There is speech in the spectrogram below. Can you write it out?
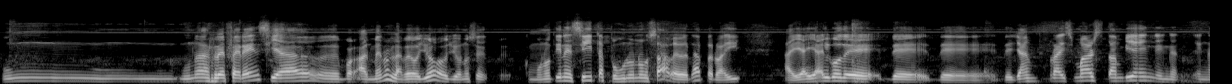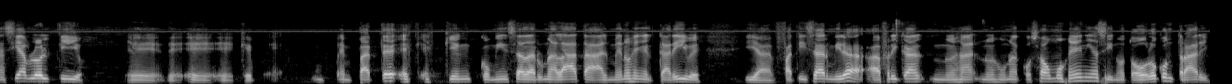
una referencia, eh, al menos la veo yo, yo no sé, como no tiene citas, pues uno no sabe, ¿verdad? Pero ahí, ahí hay algo de, de, de, de Jan Price Mars también, en, Así habló el tío, que en parte es, es, quien comienza a dar una lata, al menos en el Caribe, y a enfatizar, mira, África no es, no es una cosa homogénea, sino todo lo contrario,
